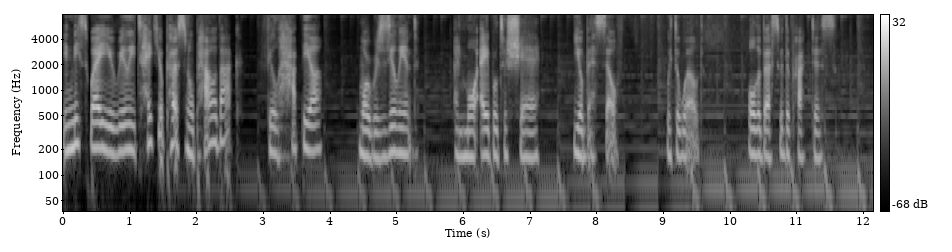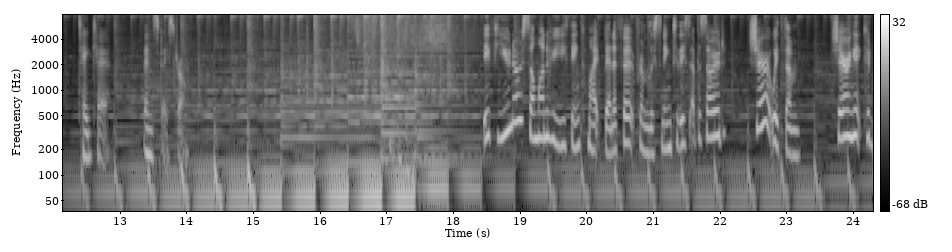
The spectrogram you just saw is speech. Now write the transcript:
In this way, you really take your personal power back, feel happier, more resilient, and more able to share your best self with the world. All the best with the practice. Take care and stay strong. If you know someone who you think might benefit from listening to this episode, share it with them. Sharing it could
